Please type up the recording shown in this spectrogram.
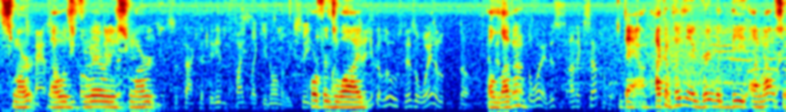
Smart. That was very smart. Horford's wide. 11? Damn. I completely agree with the announcer.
